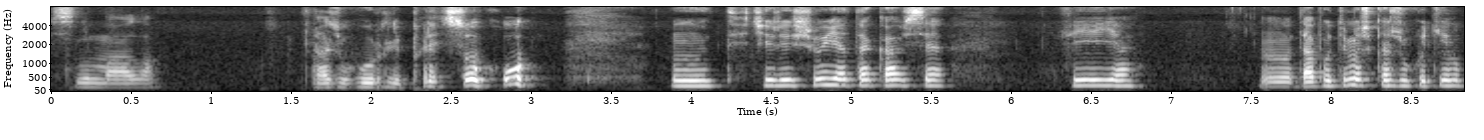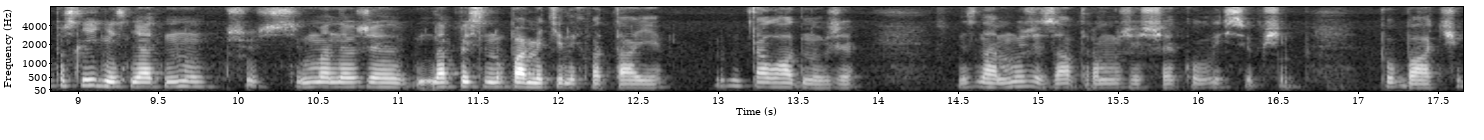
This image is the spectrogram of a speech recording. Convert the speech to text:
знімала. Аж в горлі пересохло. От, через що я така вся фея. От, а потім я ж кажу, хотіла останній зняти, ну, щось у мене вже написано пам'яті не вистачає. Та ладно вже. Не знаю, може завтра, може ще колись, в общем, побачу.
